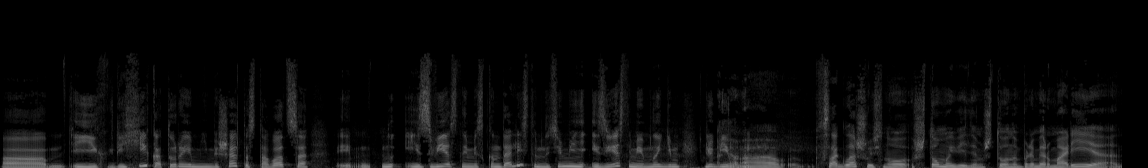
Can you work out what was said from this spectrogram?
и их грехи, которые им не мешают оставаться э, ну, известными скандалистами, но тем не менее известными и многим любимыми. А, соглашусь, но что мы видим? Что, например, Мария,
